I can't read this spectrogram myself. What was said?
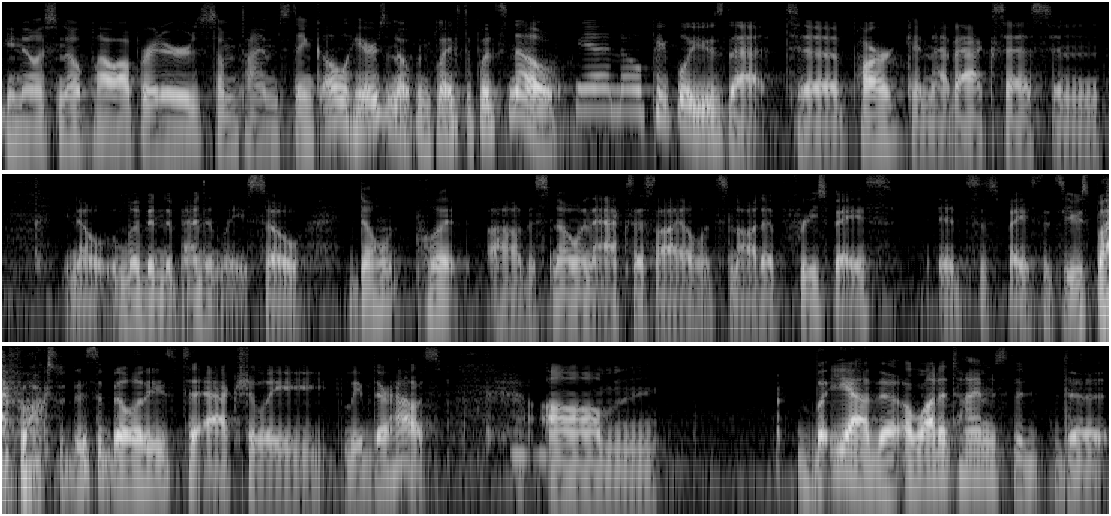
you know, snowplow operators sometimes think, oh, here's an open place to put snow. Yeah, no, people use that to park and have access and, you know, live independently. So don't put uh, the snow in the access aisle. It's not a free space. It's a space that's used by folks with disabilities to actually leave their house. Um, but yeah, the, a lot of times the, the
